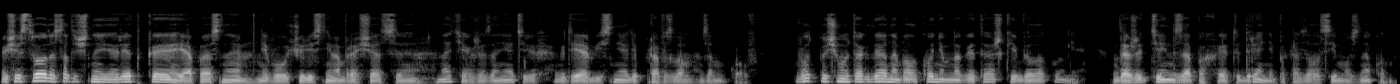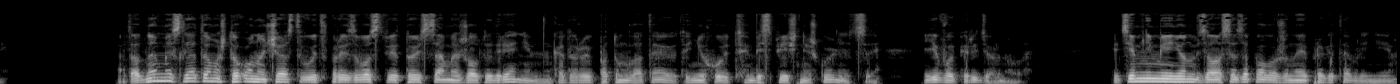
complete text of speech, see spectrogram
Вещество достаточно редкое и опасное, его учили с ним обращаться на тех же занятиях, где объясняли про взлом замков. Вот почему тогда на балконе многоэтажки Белокони даже тень запаха этой дряни показалась ему знакомой. От одной мысли о том, что он участвует в производстве той самой желтой дряни, которую потом глотают и нюхают беспечные школьницы, его передернуло. И тем не менее он взялся за положенное приготовление,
